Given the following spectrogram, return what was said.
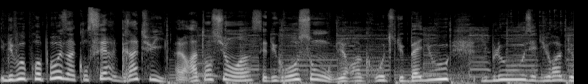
ils vous proposent un concert gratuit. Alors attention, hein, c'est du gros son, du rock roots du Bayou, du blues et du rock de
